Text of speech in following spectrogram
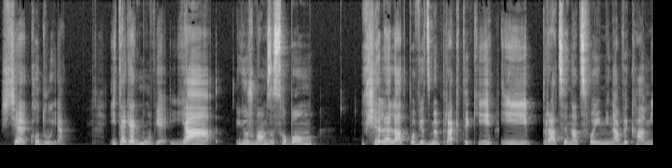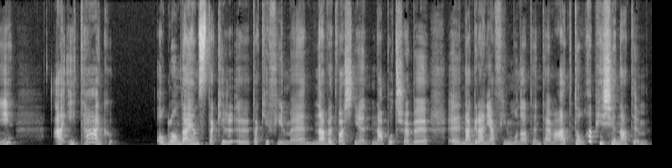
się koduje. I tak jak mówię, ja już mam ze sobą wiele lat, powiedzmy, praktyki i pracy nad swoimi nawykami, a i tak oglądając takie, e, takie filmy, nawet właśnie na potrzeby e, nagrania filmu na ten temat, to łapię się na tym,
